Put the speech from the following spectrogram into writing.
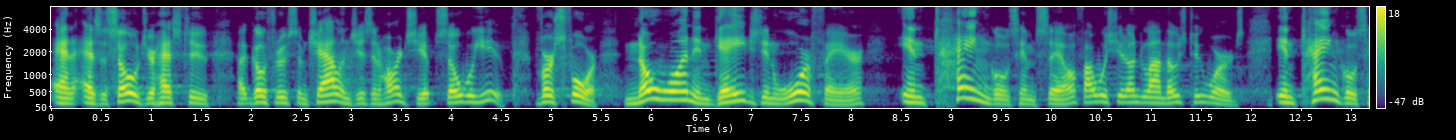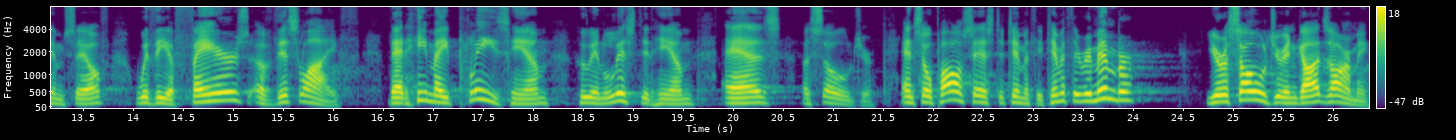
And as a soldier has to uh, go through some challenges and hardships, so will you. Verse 4 No one engaged in warfare entangles himself, I wish you'd underline those two words, entangles himself with the affairs of this life, that he may please him who enlisted him as a soldier. And so Paul says to Timothy, Timothy, remember, you're a soldier in God's army.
